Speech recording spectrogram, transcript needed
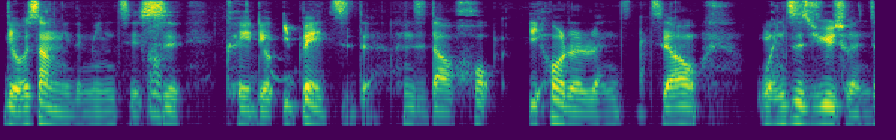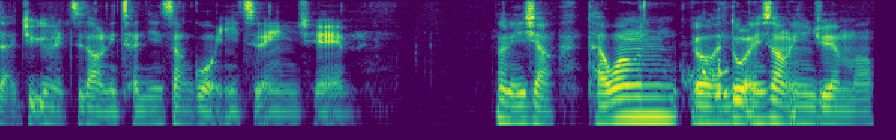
留上你的名字是可以留一辈子的，甚至到后以后的人只要文字继续存在，就永远知道你曾经上过一次 NEJM。那你想，台湾有很多人上 NGM 吗？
